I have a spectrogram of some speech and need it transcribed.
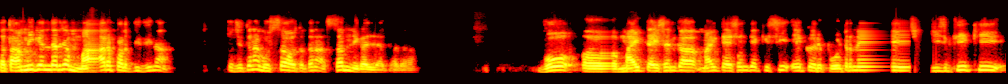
ततामी के अंदर जब मार पड़ती थी ना तो जितना गुस्सा होता था ना सब निकल जाता था। वो माइक टाइसन का माइक टाइसन के किसी एक रिपोर्टर ने चीज़ थी कि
